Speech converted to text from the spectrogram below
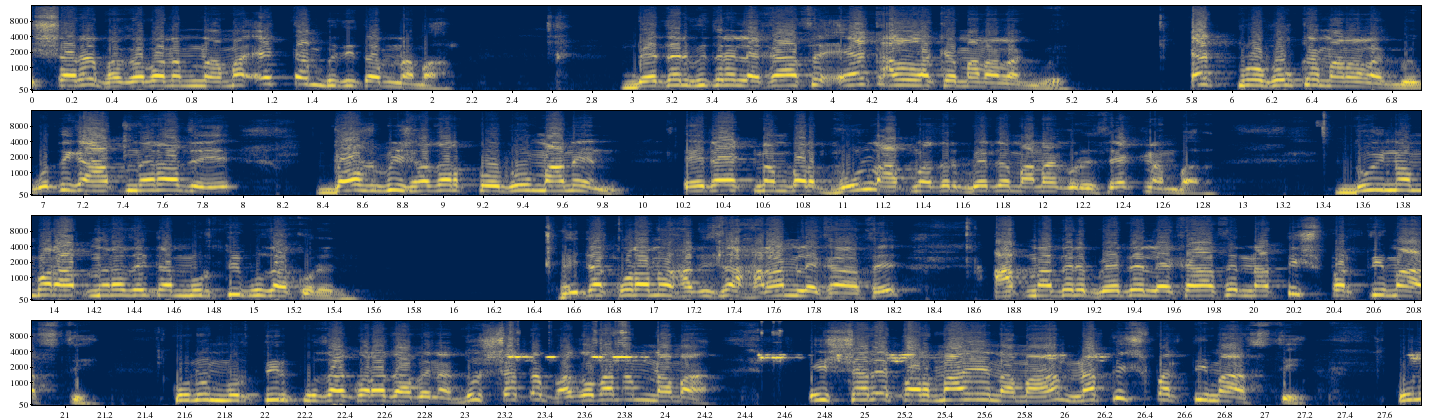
ঈশ্বরে ভগবানম নামা একটাম বিদিতাম নামা। বেদের ভিতরে লেখা আছে, এক আল্লাহকে মানা লাগবে, এক প্রভুকে মানা লাগবে। গতিকে আপনারা যে দশ বিশ হাজার প্রভু মানেন, এটা এক নাম্বার ভুল, আপনাদের বেদে মানা করেছে, এক নাম্বার। দুই নম্বর, আপনারা যেটা মূর্তি পূজা করেন, এটা কোরআন হাদিসে হারাম লেখা আছে, আপনাদের বেদে লেখা আছে নাতিস প্রতিমা আস্তি। কোন মূর্তির পূজা করা যাবে না দুঃসাতে ভগবানম নামা। ঈশ্বরে পরমায়ে নামা নাতিস পার্তিমা আস্তি। কোন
